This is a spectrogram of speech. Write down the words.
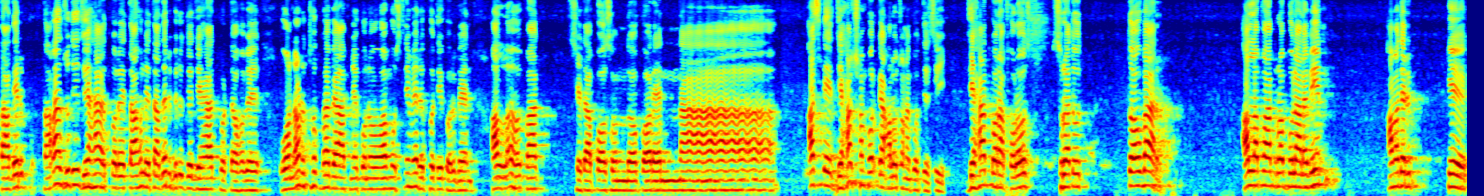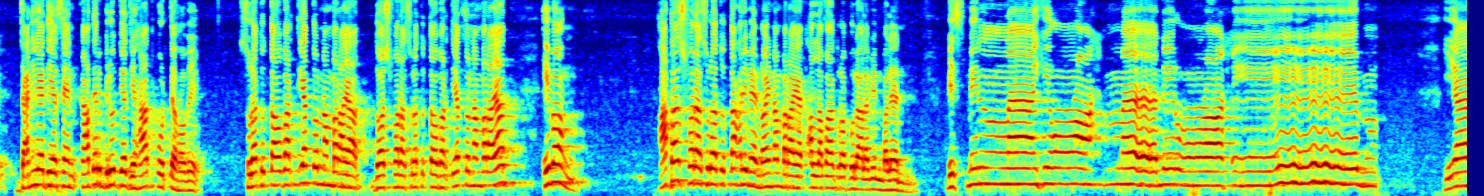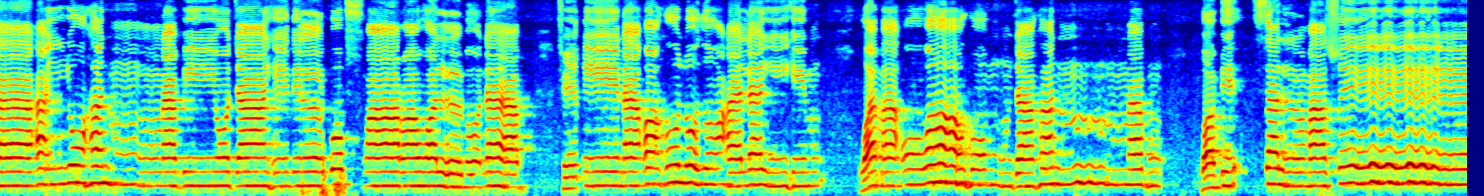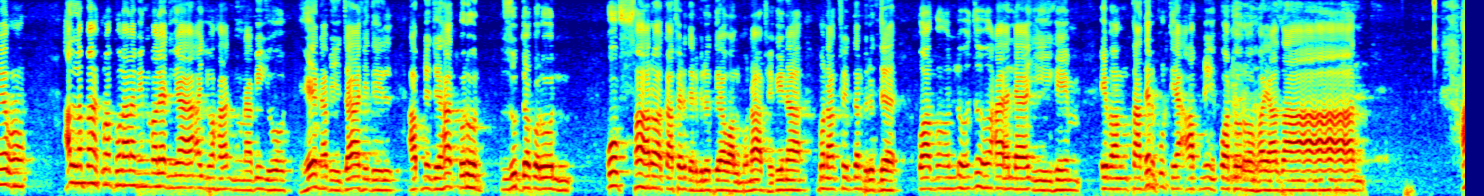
তাদের, তারা যদি জেহাদ করে, তাহলে তাদের বিরুদ্ধে জেহাদ করতে হবে। অনর্থকভাবে আপনি কোনো অমুসলিমের ক্ষতি করবেন। আল্লাহ পাক সেটা পছন্দ করেন না। আজকে জেহাদ সম্পর্কে আলোচনা করতেছি। জেহাদ করা ফরজ সুরাত তওবার। আল্লাহ পাক রব্বুল আলমিন আমাদেরকে জানিয়ে দিয়েছেন কাদের বিরুদ্ধে জেহাদ করতে হবে। সুরাতুত তাওবার তিয়াত্তর নম্বর আয়াত, দশ পারা সুরাতুত তাওবার তিয়াত্তর নম্বর আয়াত এবং আঠাশ পারা সুরাতুত তাহরিমের নয় নম্বর আয়াত আল্লাহ পাক রব্বুল আলমিন বলেন রহিম। يا أيها النبي جاهد الكفار والمنافقين واغلظ عليهم ومأواهم جهنم وبئس المصير আল্লাহ পাক রব্বুল আলামিন বলেন ইয়া আইয়ুহান নাবিয়্যু হে নবী জাহিদিল আপনি জিহাদ করুন যুদ্ধ করুন। কুফার কাফেরদের বিরুদ্ধে, ওয়াল মুনাফিকিনা, মুনাফিকদের বিরুদ্ধে আলাইহিম, এবং তাদের প্রতি আপনি কঠোর হয়ে যান।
